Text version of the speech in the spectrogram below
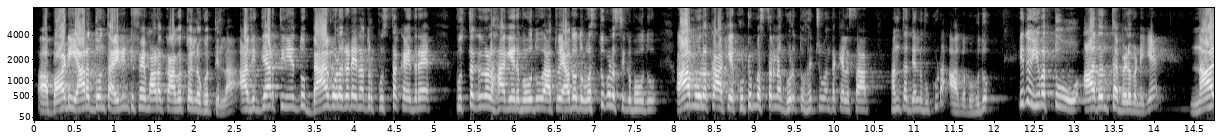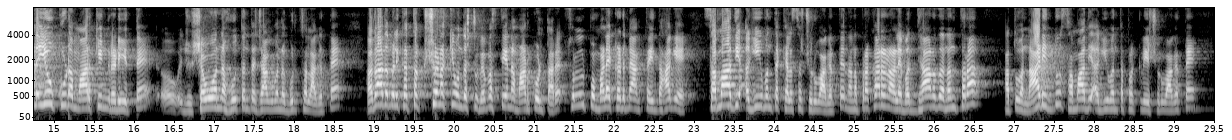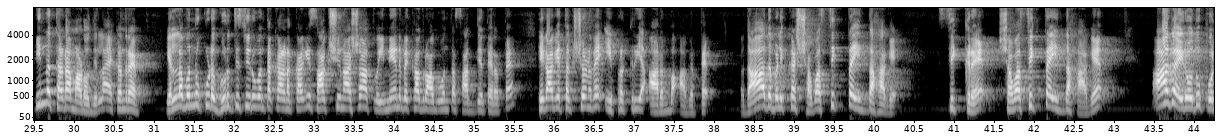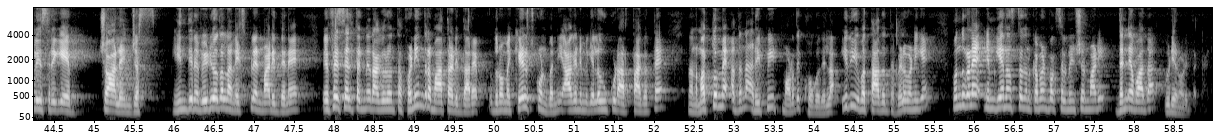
ಆ ಬಾಡಿ ಯಾರದ್ದು ಅಂತ ಐಡೆಂಟಿಫೈ ಮಾಡೋಕ್ಕಾಗುತ್ತೋ ಇಲ್ಲೋ ಗೊತ್ತಿಲ್ಲ. ಆ ವಿದ್ಯಾರ್ಥಿನಿಯದ್ದು ಬ್ಯಾಗ್ ಒಳಗಡೆ ಏನಾದರೂ ಪುಸ್ತಕ ಇದ್ರೆ ಪುಸ್ತಕಗಳು ಹಾಗೆ ಇರಬಹುದು, ಅಥವಾ ಯಾವುದಾದ್ರೂ ವಸ್ತುಗಳು ಸಿಗಬಹುದು, ಆ ಮೂಲಕ ಆಕೆಯ ಕುಟುಂಬಸ್ಥರನ್ನ ಗುರುತು ಹಚ್ಚುವಂಥ ಕೆಲಸ ಅಂಥದ್ದೆಲ್ಲವೂ ಕೂಡ ಆಗಬಹುದು. ಇದು ಇವತ್ತು ಆದಂಥ ಬೆಳವಣಿಗೆ. ನಾಳೆಯೂ ಕೂಡ ಮಾರ್ಕಿಂಗ್ ನಡೆಯುತ್ತೆ. ಶವವನ್ನು ಹೂತಂತ ಜಾಗವನ್ನು ಗುರುತಿಸಲಾಗುತ್ತೆ. ಅದಾದ ಬಳಿಕ ತಕ್ಷಣಕ್ಕೆ ಒಂದಷ್ಟು ವ್ಯವಸ್ಥೆಯನ್ನು ಮಾಡ್ಕೊಳ್ತಾರೆ. ಸ್ವಲ್ಪ ಮಳೆ ಕಡಿಮೆ ಆಗ್ತಾ ಇದ್ದ ಹಾಗೆ ಸಮಾಧಿ ಅಗಿಯುವಂಥ ಕೆಲಸ ಶುರುವಾಗುತ್ತೆ. ನನ್ನ ಪ್ರಕಾರ ನಾಳೆ ಮಧ್ಯಾಹ್ನದ ನಂತರ ಅಥವಾ ನಾಡಿದ್ದು ಸಮಾಧಿ ಅಗಿಯುವಂಥ ಪ್ರಕ್ರಿಯೆ ಶುರುವಾಗುತ್ತೆ. ಇನ್ನು ತಡ ಮಾಡೋದಿಲ್ಲ. ಯಾಕಂದ್ರೆ ಎಲ್ಲವನ್ನೂ ಕೂಡ ಗುರುತಿಸಿರುವಂತ ಕಾರಣಕ್ಕಾಗಿ ಸಾಕ್ಷಿನಾಶ ಅಥವಾ ಇನ್ನೇನು ಬೇಕಾದರೂ ಆಗುವಂತ ಸಾಧ್ಯತೆ ಇರುತ್ತೆ. ಹೀಗಾಗಿ ತಕ್ಷಣವೇ ಈ ಪ್ರಕ್ರಿಯೆ ಆರಂಭ ಆಗುತ್ತೆ. ಅದಾದ ಬಳಿಕ ಶವ ಸಿಗ್ತಾ ಇದ್ದ ಹಾಗೆ, ಸಿಕ್ಕರೆ ಶವ ಸಿಗ್ತಾ ಇದ್ದ ಹಾಗೆ, ಆಗ ಇರೋದು ಪೊಲೀಸರಿಗೆ ಚಾಲೆಂಜಸ್ ಹಿಂದಿನ ವಿಡಿಯೋದಲ್ಲಿ ನಾನು ಎಕ್ಸ್ಪ್ಲೇನ್ ಮಾಡಿದ್ದೇನೆ. ಎಫ್ ಎಸ್ ಎಲ್ ತಜ್ಞರಾಗಿರುವಂಥ ಫಣೀಂದ್ರ ಮಾತಾಡಿದ್ದಾರೆ. ಅದನ್ನೊಮ್ಮೆ ಕೇಳಿಸ್ಕೊಂಡು ಬನ್ನಿ. ಆಗ ನಿಮಗೆಲ್ಲವೂ ಕೂಡ ಅರ್ಥ ಆಗುತ್ತೆ. ನಾನು ಮತ್ತೊಮ್ಮೆ ಅದನ್ನ ರಿಪೀಟ್ ಮಾಡೋದಕ್ಕೆ ಹೋಗೋದಿಲ್ಲ. ಇದು ಇವತ್ತಾದಂಥ ಬೆಳವಣಿಗೆ. ಒಂದು ವೇಳೆ ನಿಮ್ಗೆ ಏನಿಸ್ತದೆ ಕಮೆಂಟ್ ಬಾಕ್ಸಲ್ಲಿ ಮೆನ್ಷನ್ ಮಾಡಿ. ಧನ್ಯವಾದ. ವಿಡಿಯೋ ನೋಡಿದ್ದಕ್ಕಾಗಿ.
